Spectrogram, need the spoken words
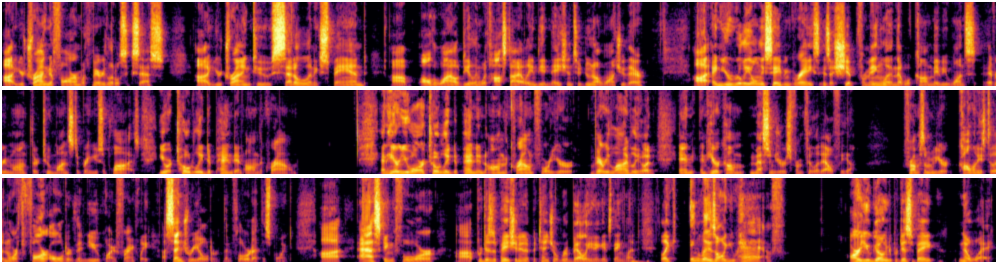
Uh, you're trying to farm with very little success. Uh, you're trying to settle and expand, uh, all the while dealing with hostile Indian nations who do not want you there. Uh, and your really only saving grace is a ship from England that will come maybe once every month or two months to bring you supplies. You are totally dependent on the crown. And here you are totally dependent on the crown for your very livelihood. And, and here come messengers from Philadelphia, from some of your colonies to the north, far older than you, quite frankly, a century older than Florida at this point, uh, asking for uh, participation in a potential rebellion against England. Like, England is all you have. Are you going to participate? No way.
